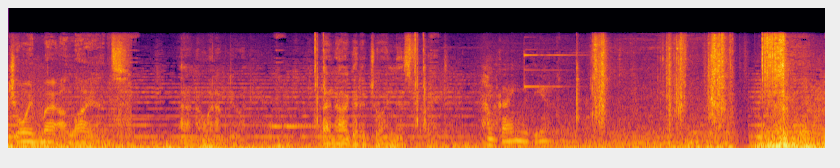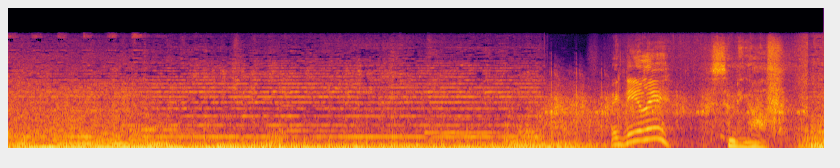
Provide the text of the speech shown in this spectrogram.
Join my alliance. I don't know what I'm doing here, but I know I gotta join this fight. I'm going with you. McNeely? Send me off.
